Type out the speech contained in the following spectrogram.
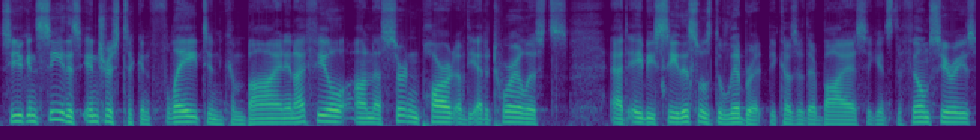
So you can see this interest to conflate and combine, and I feel on a certain part of the editorialists at ABC, this was deliberate because of their bias against the film series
